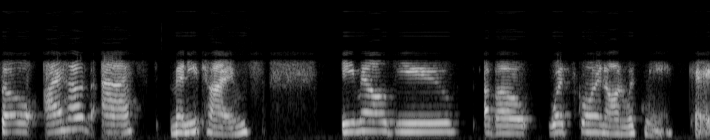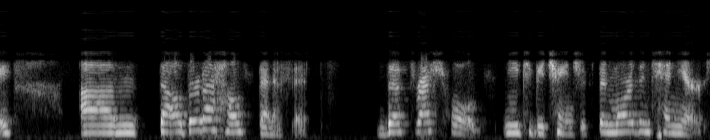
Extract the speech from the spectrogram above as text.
So I have asked many times, emailed you about what's going on with me. Okay. Um, the Alberta health benefits, the thresholds need to be changed. It's been more than 10 years.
